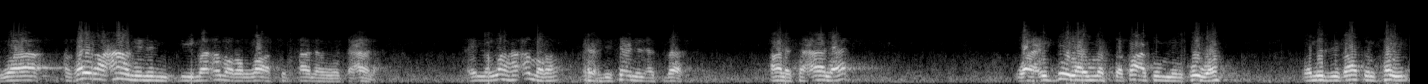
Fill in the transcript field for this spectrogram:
وغير عامل بما أمر الله سبحانه وتعالى. فإن الله أمر بفعل الأسباب. قال تعالى وأعدوا لهم ما استطعتم من قوة ومن رباط الخيل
